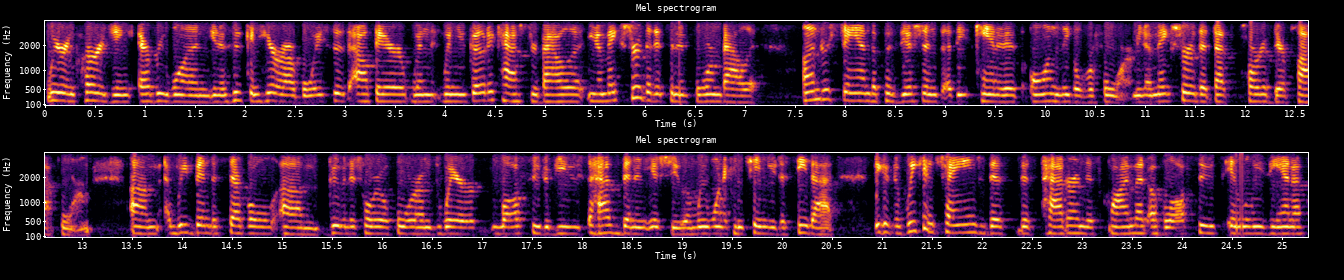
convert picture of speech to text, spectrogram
we're encouraging everyone, you know, who can hear our voices out there. When when you go to cast your ballot, you know, make sure that it's an informed ballot. Understand the positions of these candidates on legal reform. You know, make sure that that's part of their platform. Um, we've been to several um, gubernatorial forums where lawsuit abuse has been an issue, and we want to continue to see that. Because if we can change this this pattern, this climate of lawsuits in Louisiana,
